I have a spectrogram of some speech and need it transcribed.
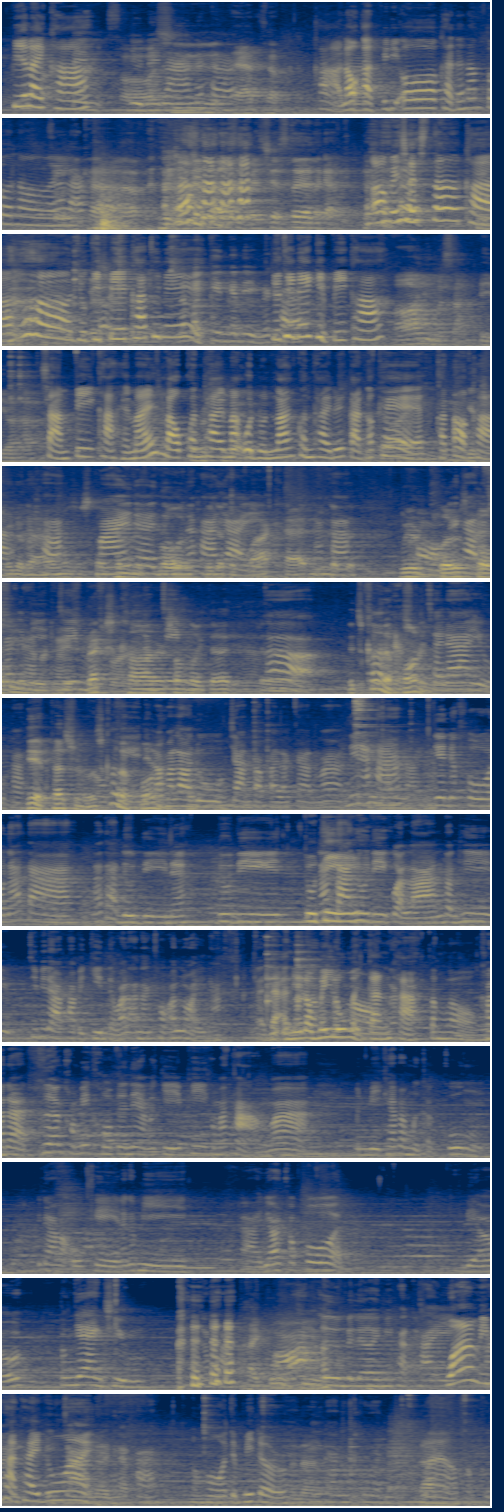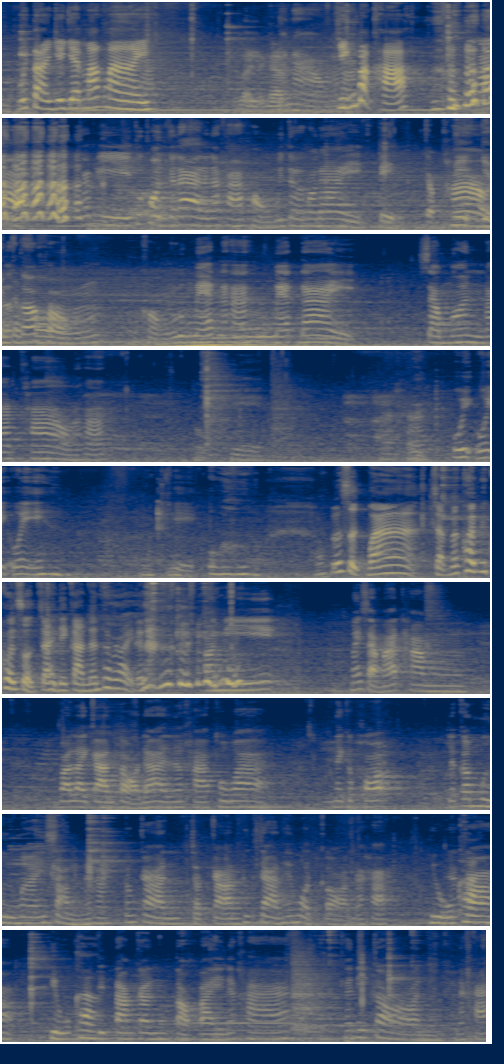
พี่อะไรคะ เป็นอยู่ในร้านนะคะ แอดครับ ค่ะ เราอัดวิดีโอค่ะแนะนำตัวหน่อยน่ารักครับเป็นเชสเตอร์นะครับเออเวสเชสเตอร์ค่ะ อยู่กี่ปีคะที่นี่ แล้วมากินกันอีกนะคะอยู่ที่นี่กี่ปีคะ อ๋อ อยู่มาสามปีแล้วครับสามปีค่ะ เห็นไหม เราคนไทยมาอุดหนุนร้านคนไทยด้วยกัน โอเคเขาต่อค่ะ นะคะไม้จะดูนะคะใหญ่นะคะ Weird หอมด้วย clothes ค่ะแล้ว called ก็จะมีจิ้ม Rexcon or น้ำจิ้ม something like that. ก็ It's kind of funny. ใช้ได้อยู่ค่ะ Yeah, personal. โอ It's เค kind of เดี๋ยวเรา funny. มารอดูจานต่อไปละกันว่านี่นะคะเย็นตาโฟหน้าตาหน้าตาดูดีนะ ดูดีดูดี หน้าตาดูดีกว่าร้านตอนที่ที่พี่ดาพาไปกินแต่ว่าร้านนั้นเขาอร่อยนะแต่อันนี้เราไม่รู้เหมือนกันค่ะ ต้ต้อองงลลอองงนะคะขนาดเครื่องเขาไม่ครบนะเนี่ยเมื่อกี้พี่เขามาถามว่า มันมีแค่ปลาหมึกกับกุ้งพี่ดาบอกโอเค แล้วก็มีอายอดข้าวโพด เดี๋ยวต้องแย่งชิมนะคะ ไทยกุ้งอ๋อที่ลืมไปเลยมีผัดไทยว่ามีผัดไทยด้วยอีกจานหนึ่งนะคะโอ้โหจะมิเตอร์มะนาวนี่ค่ะรบกวนว้าวขอบคุณวิตายเยอะแยะมากมายอร่อยนะครับมะนาวนะคะจริงปะคะก็ก็มีทุกคนก็ได้แล้วนะคะ ของมิสเตอร์เขาได้เป็ดกับข้าวนี่เย็นแล้วตาโฟก็ของของลุงแมทนะคะลุงแมทได้แซลมอนราดข้าวนะคะ โอเคนะคะอุ้ยอุ้ยอุ้ย โอเคโอ้รู้สึกว่าจะไม่ค่อยมีคนสนใจในการนั้นเท่าไหร่นะคะตอนนี้ไม่สามารถทำรายการต่อได้แล้วนะคะ เพราะว่าในกระเพาะแล้วก็มือไม้สั่นนะคะ ต้องการจัดการทุกจานให้หมดก่อนนะคะหิวแล้วค่ะก็หิวค่ะ ติดตามกันต่อไปนะคะ แค่นี้ก่อนนะคะ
